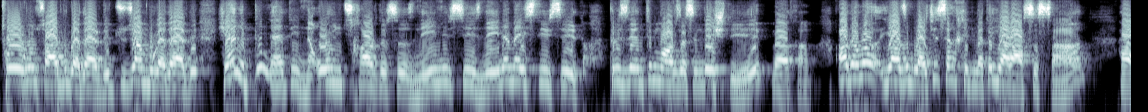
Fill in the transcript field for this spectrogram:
toyuğun sayı bu qədərdir, cücən bu qədərdir. Yəni bu nədir? Nə oyun çıxardırsınız, nə edirsiniz, nə eləmək istəyirsiniz? Prezidentin mühafizəsində işləyib Məhət xanım. Adama yazıblar ki, sən xidmətə yararsızsan. Hə,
